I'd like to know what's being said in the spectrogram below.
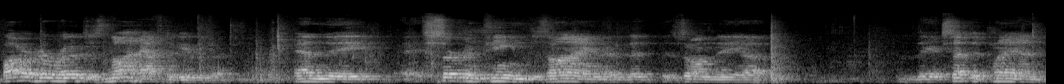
Bower Road does not have to be rebuilt. And the serpentine design that is on the, uh, the accepted plan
